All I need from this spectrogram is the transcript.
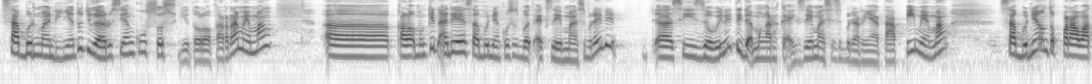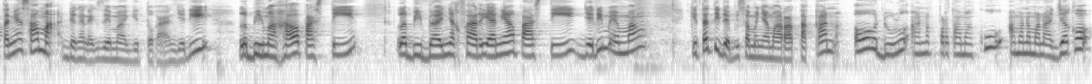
sabun mandinya tuh juga harus yang khusus gitu loh. Karena memang uh, kalau mungkin ada ya sabun yang khusus buat eczema. Sebenarnya uh, si Zoe ini tidak mengarah ke eczema sih sebenarnya, tapi memang sabunnya untuk perawatannya sama dengan eczema gitu kan. Jadi lebih mahal pasti, lebih banyak variannya pasti. Jadi memang kita tidak bisa menyamaratakan, oh dulu anak pertamaku aman-aman aja kok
